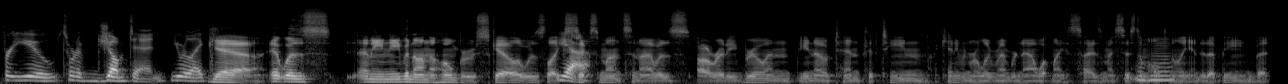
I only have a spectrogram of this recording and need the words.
for you sort of jumped in. You were like, Yeah, it was. I mean, even on the homebrew scale, it was like Yeah. six months, and I was already brewing, you know, 10, 15. I can't even really remember now what my size of my system Mm-hmm. ultimately ended up being. But,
